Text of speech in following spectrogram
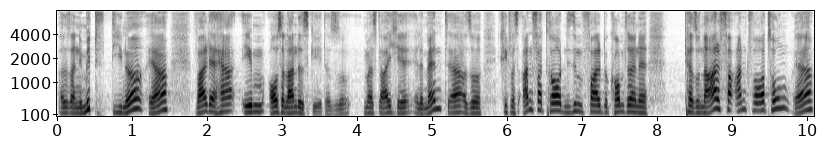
also seine Mitdiener, ja, weil der Herr eben außer Landes geht. Also immer das gleiche Element, ja, also kriegt was anvertraut. In diesem Fall bekommt er eine Personalverantwortung ja,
